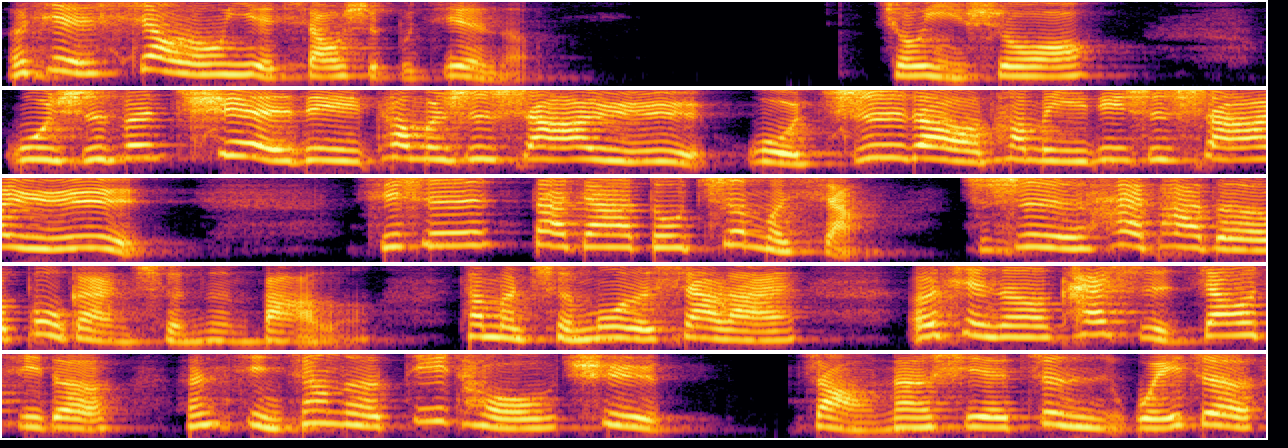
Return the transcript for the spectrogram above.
而且笑容也消失不见了。蚯蚓说：“我十分确定他们是鲨鱼，我知道他们一定是鲨鱼。”其实大家都这么想，只是害怕的不敢承认罢了。他们沉默了下来，而且呢，开始焦急的、很紧张的低头去找那些正围着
